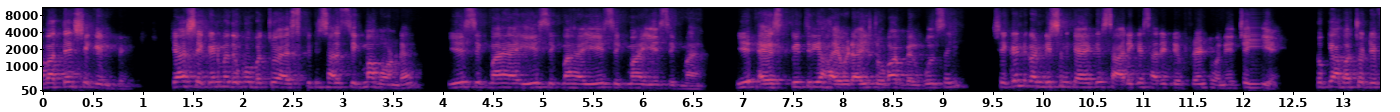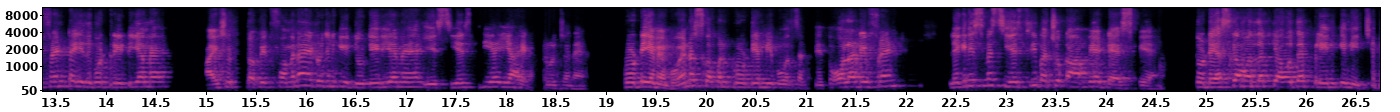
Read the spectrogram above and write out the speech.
अब आते हैं सेकेंड पे। क्या सेकेंड में देखो बच्चों एसपी सारे सिग्मा बॉन्ड है। ये सिग्मा है, ये सिग्मा है, ये सिग्मा है, ये सिग्मा है। ये एसपी थ्री हाइब्रिडाइज होगा, बिल्कुल सही। सेकंड कंडीशन क्या है कि सारे के सारे डिफरेंट होने चाहिए। तो क्या बच्चों डिफरेंट है? ये देखो ट्रीटियम है आइसोटॉपिक फॉर्म है ना हाइड्रोजन की। ड्यूटेरियम है, ये सी है, या हाइड्रोजन है। प्रोटियम है वो, है ना? उसको अपन प्रोटियम भी बोल सकते हैं। तो ऑल आर डिफरेंट लेकिन इसमें सी बच्चों कहाँ पे है? डेस्क पे है। तो डेस्क का मतलब क्या होता है? प्लेन के नीचे।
